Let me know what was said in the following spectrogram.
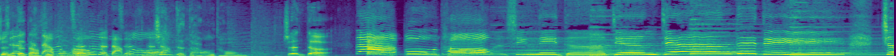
真的大不同，真的大不同，真的大不同，真的大不同。关心你的点点滴滴，掌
